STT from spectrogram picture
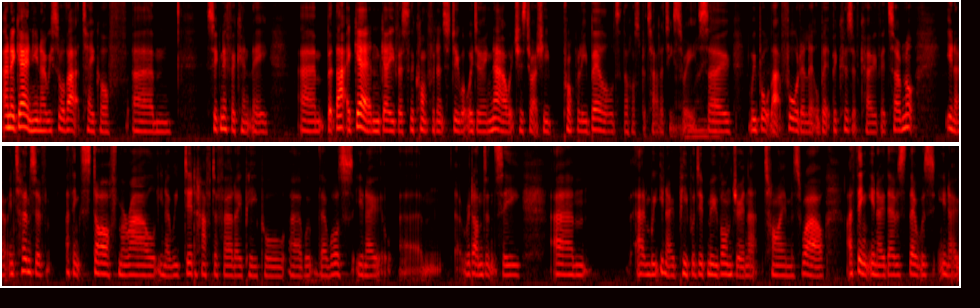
And again, you know, we saw that take off um, significantly. Um, but that again gave us the confidence to do what we're doing now, which is to actually properly build the hospitality suite. So we brought that forward a little bit because of COVID. So I'm not, you know, in terms of I think staff morale, you know, we did have to furlough people. Uh, there was, you know, um, redundancy. Um, and we, you know, people did move on during that time as well. I think, you know, there was, there was, you know,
